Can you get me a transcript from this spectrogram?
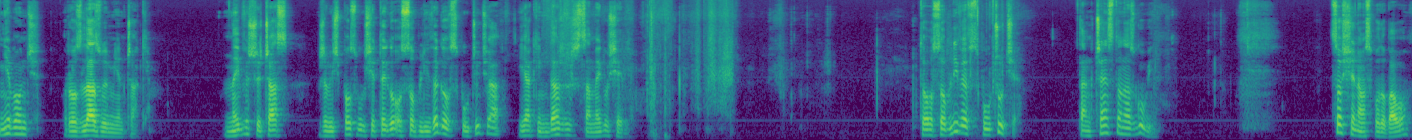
Nie bądź rozlazłym mięczakiem. Najwyższy czas, żebyś pozbył się tego osobliwego współczucia, jakim darzysz samego siebie. To osobliwe współczucie tak często nas gubi. Coś się nam spodobało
